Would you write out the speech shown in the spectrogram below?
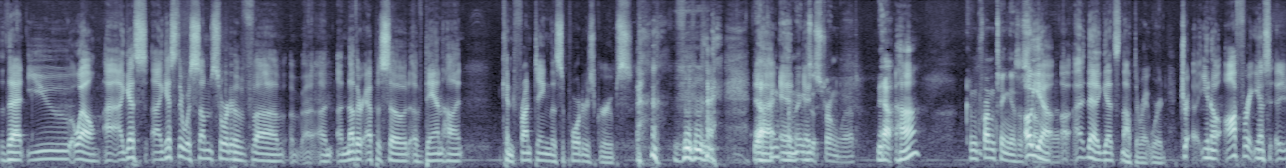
that you. Well, I I guess I guess there was some sort of uh, a, another episode of Dan Hunt confronting the supporters groups. yeah, and, Confronting is and- a strong word. yeah, huh? Confronting is a Oh yeah, uh, uh, that, that's not the right word. You know, offering you know, uh,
